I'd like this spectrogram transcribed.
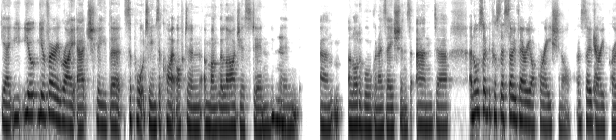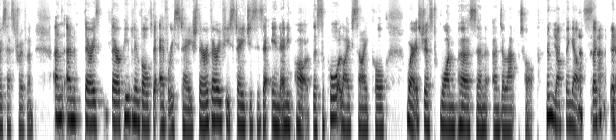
yeah, you're you're very right. Actually, that support teams are quite often among the largest in mm-hmm. in um, a lot of organizations. And uh, and also because they're so very operational and so yeah. very process driven and and there is there are people involved at every stage. There are very few stages in any part of the support life cycle where it's just one person and a laptop and yeah. nothing else. So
